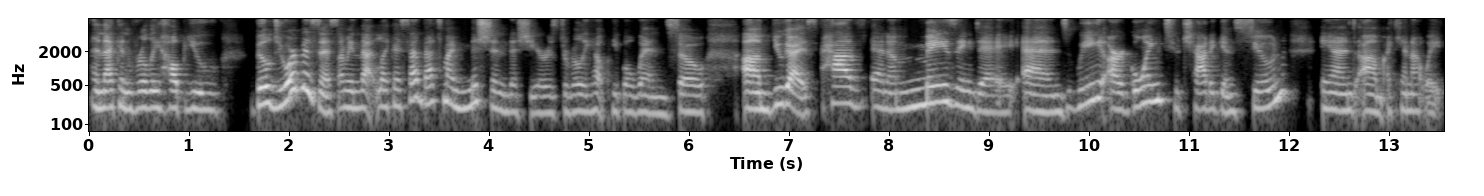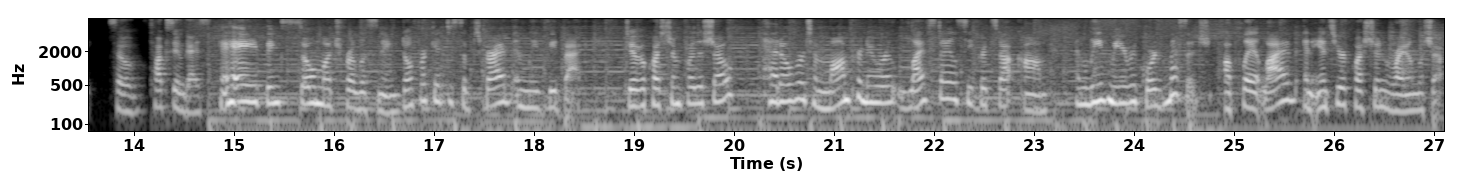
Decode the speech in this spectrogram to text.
and that can really help you build your business. I mean, that, like I said, that's my mission this year is to really help people win. So, um, you guys have an amazing day, and we are going to chat again soon. And um, I cannot wait. So, talk soon, guys. Hey, thanks so much for listening. Don't forget to subscribe and leave feedback. Do you have a question for the show? Head over to mompreneurlifestylesecrets.com and leave me a recorded message. I'll play it live and answer your question right on the show.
